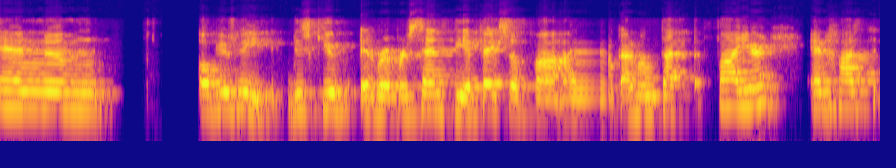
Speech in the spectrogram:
And um, obviously, this cube represents the effects of a hydrocarbon fire and has uh,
